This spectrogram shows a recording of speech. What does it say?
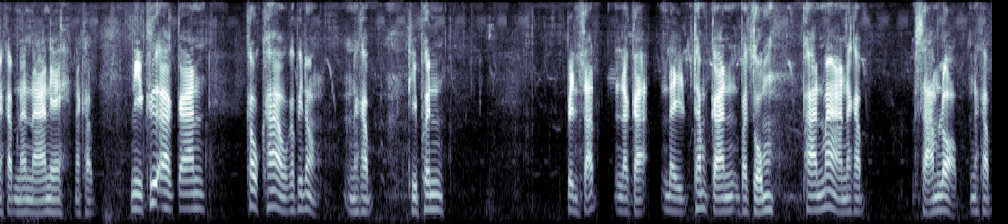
นะครับหนาๆแน่นะครับ นี่คืออาการคร่าวๆครับพี่น้องนะครับ ที่เพิ่นเป็นสัตว์ แล้วก็ได้ทำการผสมผ่านมานะครับสามรอบนะครับ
